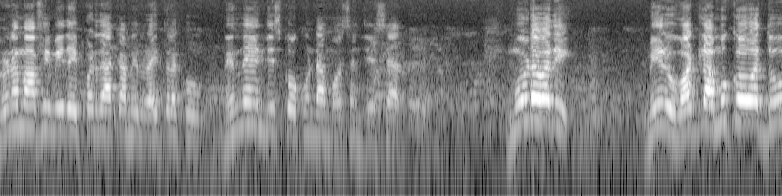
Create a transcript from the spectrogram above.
రుణమాఫీ మీద ఇప్పటిదాకా మీరు రైతులకు నిర్ణయం తీసుకోకుండా మోసం చేశారు. మూడవది మీరు వడ్లు అమ్ముకోవద్దు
